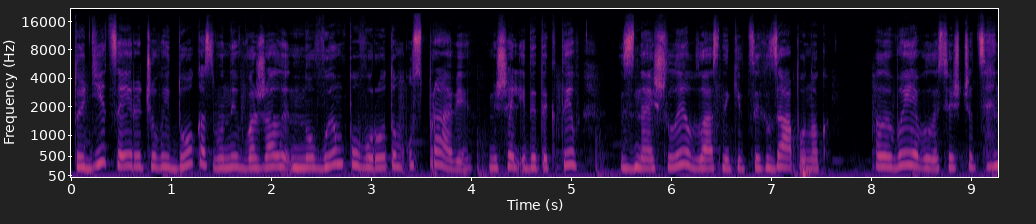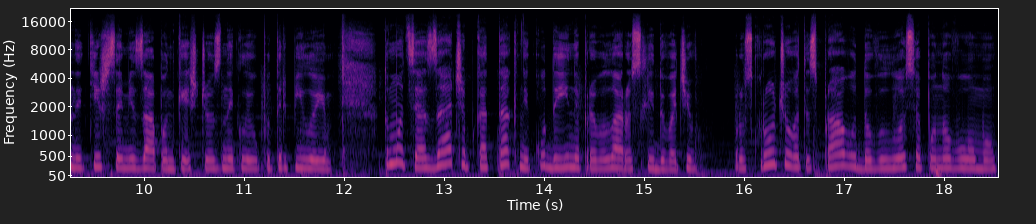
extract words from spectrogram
Тоді цей речовий доказ вони вважали новим поворотом у справі. Мішель і детектив знайшли власників цих запонок. Але виявилося, що це не ті ж самі запонки, що зникли у потерпілої. Тому ця зачіпка так нікуди і не привела розслідувачів. Розкручувати справу довелося по-новому.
